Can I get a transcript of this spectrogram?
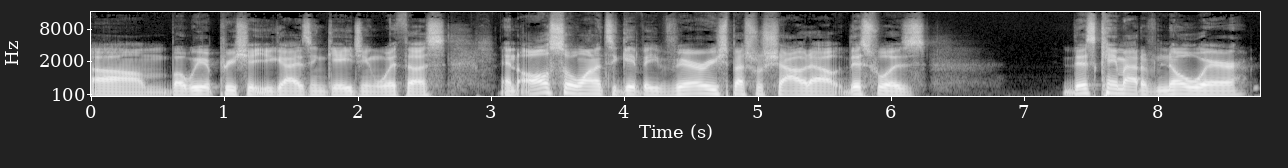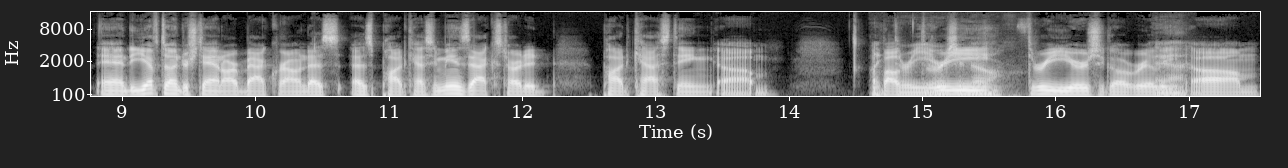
Um, but we appreciate you guys engaging with us and also wanted to give a very special shout out. This was this came out of nowhere, and you have to understand our background as as podcasting. Me and Zach started podcasting um, like about three, three years ago. three years ago, really. Yeah. Um,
